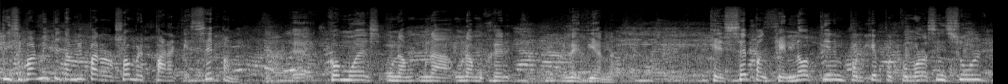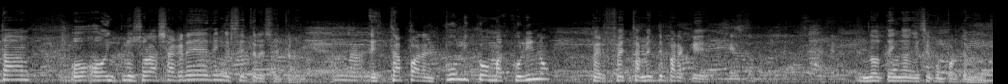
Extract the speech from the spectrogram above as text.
principalmente también para los hombres, para que sepan eh, cómo es una, una- una mujer lesbiana que sepan que no tienen por qué, pues como las insultan o, o incluso las agreden, etcétera, etcétera. Está para el público masculino perfectamente para que no tengan ese comportamiento.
